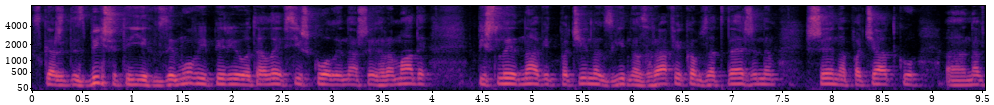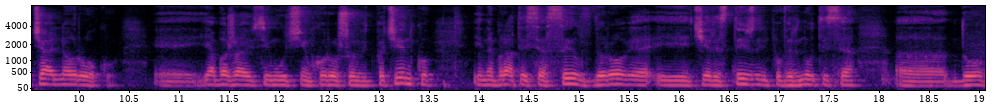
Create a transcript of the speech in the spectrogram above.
скажете, збільшити їх в зимовий період. Але всі школи нашої громади пішли на відпочинок згідно з графіком, затвердженим ще на початку е, навчального року. Е, Я бажаю всім учням хорошого відпочинку і набратися сил, здоров'я і через тиждень повернутися е, до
